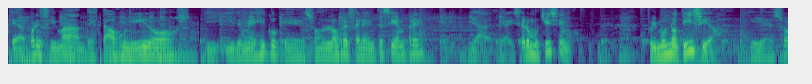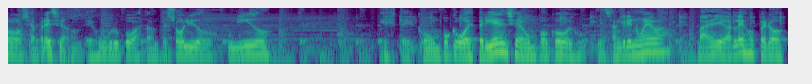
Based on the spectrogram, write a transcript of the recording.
quedar por encima de Estados Unidos y, de México, que son los referentes siempre, ya, ya hicieron muchísimo fuimos noticia y eso se aprecia. Es un grupo bastante sólido, unido, este, con un poco de experiencia, un poco de sangre nueva. Van a llegar lejos, pero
